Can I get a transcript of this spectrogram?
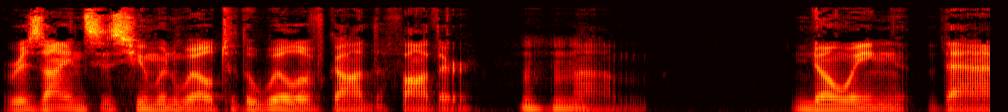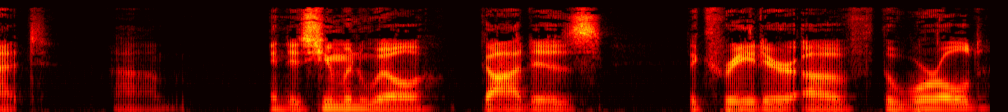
resigns his human will to the will of God the Father, um, knowing that um, in his human will, God is the creator of the world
